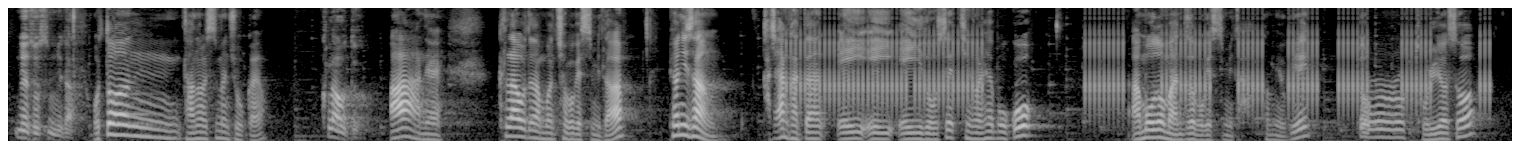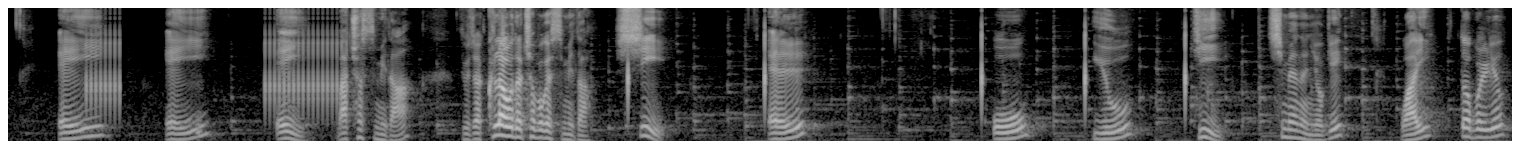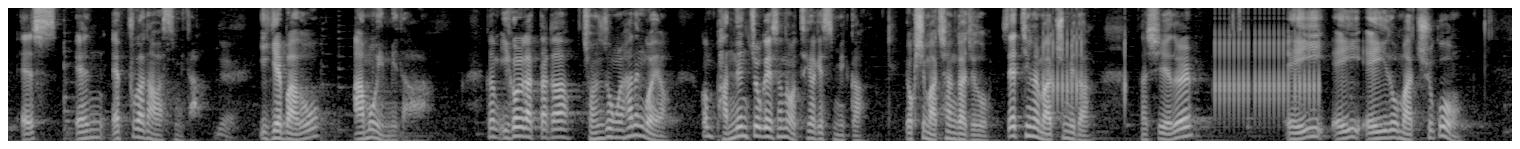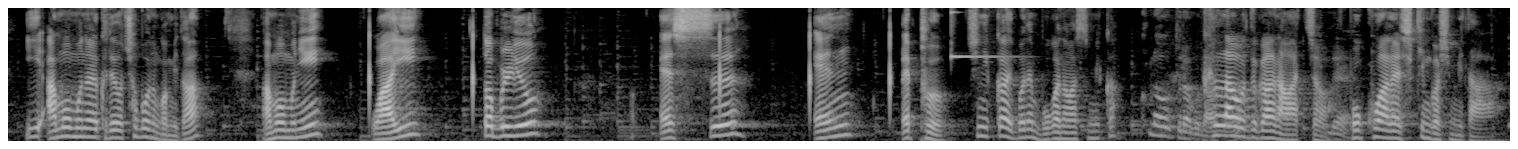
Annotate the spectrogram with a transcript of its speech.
네, 좋습니다. 어떤 단어를 쓰면 좋을까요? 클라우드. 아, 네. 클라우드 한번 쳐보겠습니다. 편의상 가장 간단한 AAA로 세팅을 해보고 암호로 만들어 보겠습니다. 그럼 여기 또르르 돌려서 A A A 맞췄습니다. 그리고 자 클라우드를 쳐보겠습니다. C L O U D 치면은 여기 Y W S N F가 나왔습니다. 네. 이게 바로 암호입니다. 그럼 이걸 갖다가 전송을 하는 거예요. 그럼 받는 쪽에서는 어떻게 하겠습니까? 역시 마찬가지로 세팅을 맞춥니다. 다시 얘를 A, A, A로 맞추고 이 암호문을 그대로 쳐보는 겁니다. 암호문이 Y, W, S, N, F 치니까 이번엔 뭐가 나왔습니까? 클라우드라고 클라우드가 나왔죠. 네. 복호화를 시킨 것입니다.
